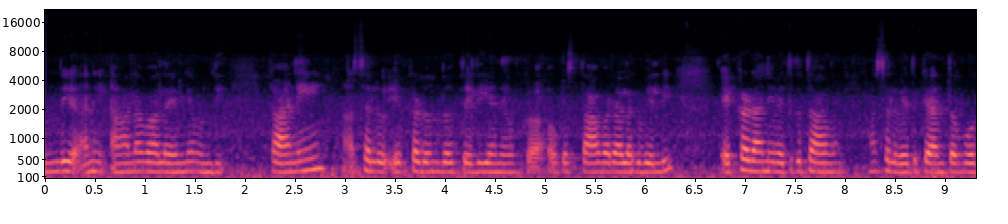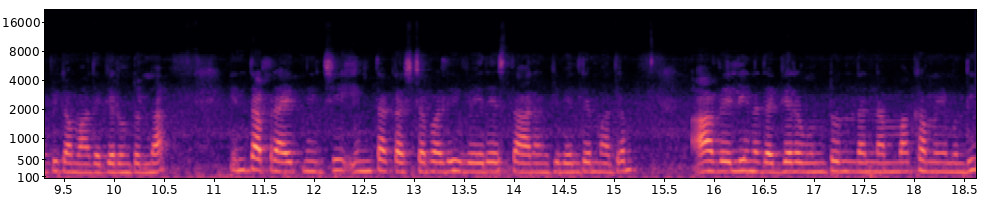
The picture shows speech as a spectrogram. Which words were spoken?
ఉంది అని ఆనవాలయమే ఉంది. కానీ అసలు ఎక్కడుందో తెలియని ఒక ఒక స్థావరాలకు వెళ్ళి ఎక్కడని వెతుకుతాము అసలు వెతికే అంత ఓపిక మా దగ్గర ఉంటుందా? ఇంత ప్రయత్నించి ఇంత కష్టపడి వేరే స్థానానికి వెళ్తే మాత్రం ఆ వెళ్ళిన దగ్గర ఉంటుందన్న నమ్మకం ఏముంది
